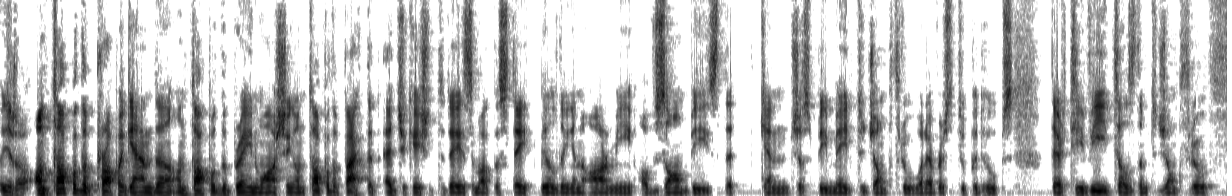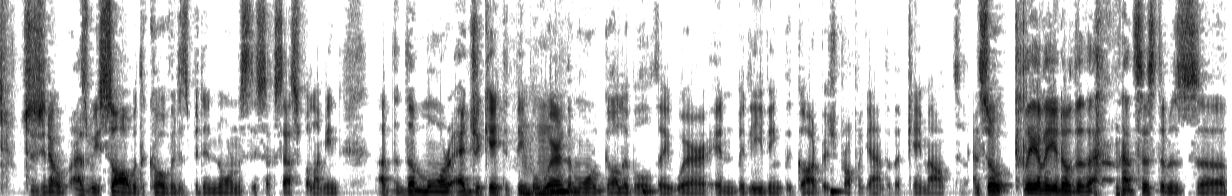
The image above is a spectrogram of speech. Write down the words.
you know, on top of the propaganda, on top of the brainwashing, on top of the fact that education today is about the state building an army of zombies that can just be made to jump through whatever stupid hoops their TV tells them to jump through, which is, you know, as we saw with the COVID, has been enormously successful. I mean, uh, the, the, more educated people mm-hmm. were, the more gullible they were in believing the garbage propaganda that came out. And so clearly, you know, that that system is uh,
